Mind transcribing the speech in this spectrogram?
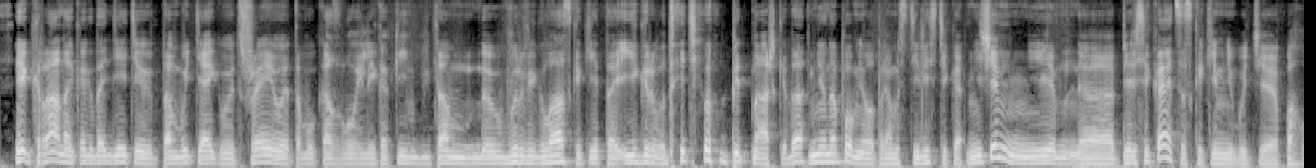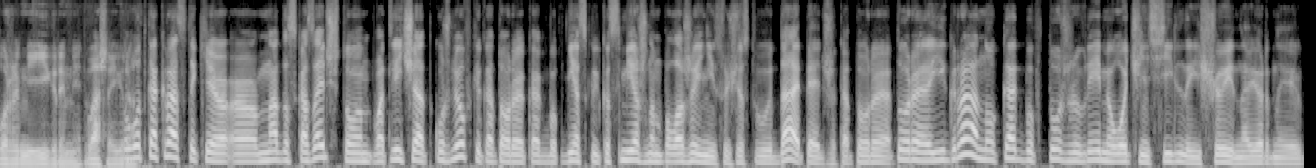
экрана, когда дети там вытягивают шею этому козлу, или какие-нибудь там э, вырви глаз, какие-то игры, вот эти вот пятнашки, да. Мне напомнила прям стилистика. Ничем не э, пересекается с какими-нибудь э, похожими играми ваша игра? Ну вот как раз-таки э, надо сказать, что в отличие от Кужлевки, которая как бы несколько смежном положении существует, да, опять же, которая, которая игра, но как бы в то же время очень сильно еще и, наверное,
